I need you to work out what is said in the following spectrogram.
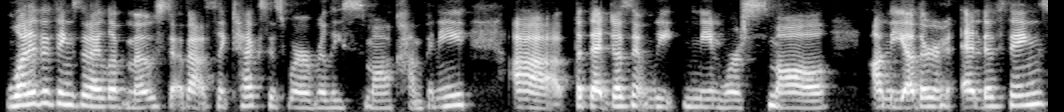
one of the things that I love most about Slick Text is we're a really small company, uh, but that doesn't we mean we're small on the other end of things,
